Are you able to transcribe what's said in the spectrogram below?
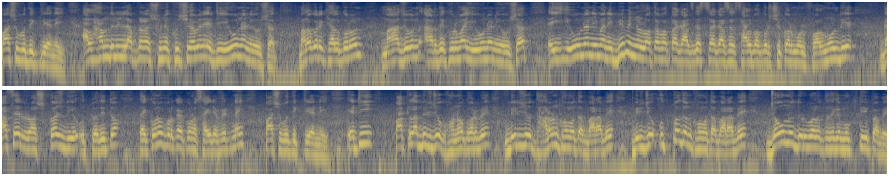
পার্শ্ব প্রতিক্রিয়া নেই। আলহামদুলিল্লাহ আপনারা শুনে খুশি হবেন, এটি ইউনানি ঔষধ। ভালো করে খেয়াল করুন, মা মাজুন আর্দে খুরমা, ইউনানি ঔষধ। এই ইউনানি মানে বিভিন্ন লতাপাতা, গাছগাছরা, গাছের শালবাকর শিকড়মূল, ফলমূল দিয়ে গাছের রসকস দিয়ে উৎপাদিত, তাই কোনো প্রকার কোনো সাইড এফেক্ট নেই পার্শ্ব নেই। এটি পাতলা বীর্য ঘন করবে, বীর্য ধারণ ক্ষমতা বাড়াবে, বীর্য উৎপাদন ক্ষমতা বাড়াবে, যৌন দুর্বলতা থেকে মুক্তি পাবে।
